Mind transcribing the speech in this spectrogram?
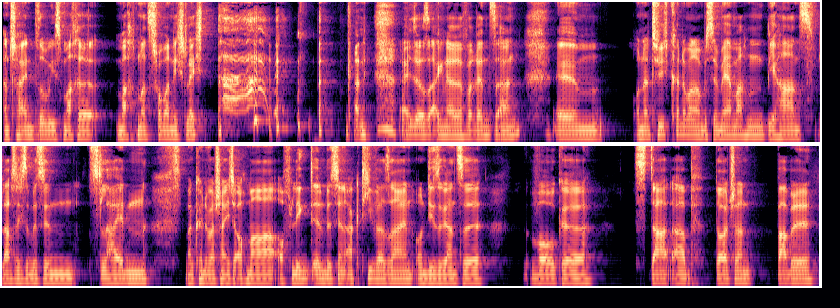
anscheinend, so wie ich es mache, macht man es schon mal nicht schlecht. kann ich aus eigener Referenz sagen. Ähm, und natürlich könnte man noch ein bisschen mehr machen. Behance lasse ich so ein bisschen sliden. Man könnte wahrscheinlich auch mal auf LinkedIn ein bisschen aktiver sein und diese ganze Vogue Startup Deutschland Bubble,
